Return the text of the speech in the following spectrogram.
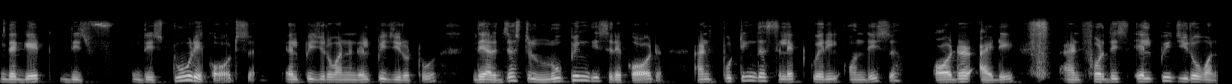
they get these these two records lp01 and lp02 they are just looping this record and putting the select query on this order id and for this lp01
